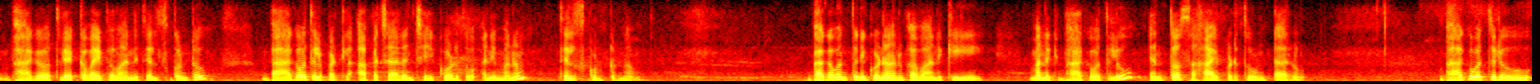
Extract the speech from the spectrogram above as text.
భాగవతుల యొక్క వైభవాన్ని తెలుసుకుంటూ భాగవతుల పట్ల అపచారం చేయకూడదు అని మనం తెలుసుకుంటున్నాం. భగవంతుని గుణానుభవానికి మనకి భాగవతులు ఎంతో సహాయపడుతూ ఉంటారు. భాగవతులు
